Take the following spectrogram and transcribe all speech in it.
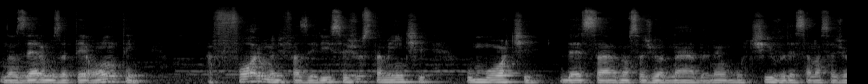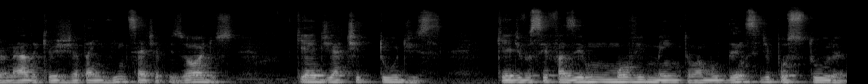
nós éramos até ontem. A forma de fazer isso é justamente o mote dessa nossa jornada, né? o motivo dessa nossa jornada, que hoje já está em 27 episódios, que é de atitudes, que é de você fazer um movimento, uma mudança de postura,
